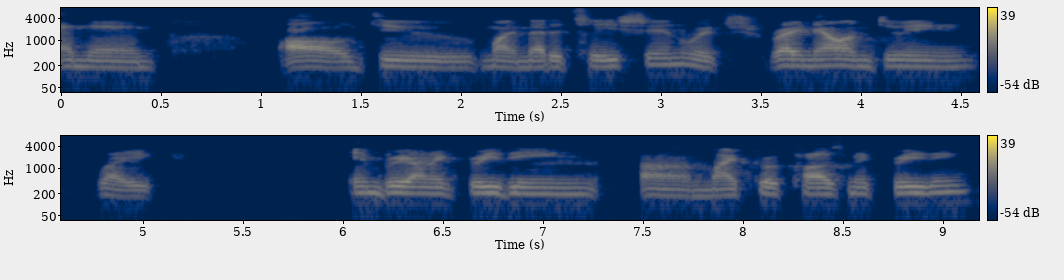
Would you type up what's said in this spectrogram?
and then I'll do my meditation, which right now I'm doing like embryonic breathing, um, microcosmic breathing,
